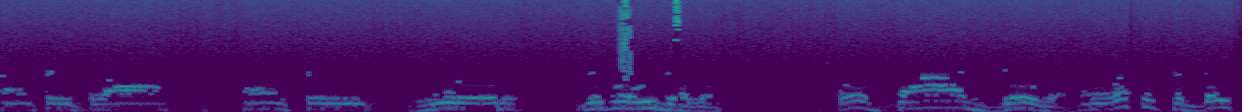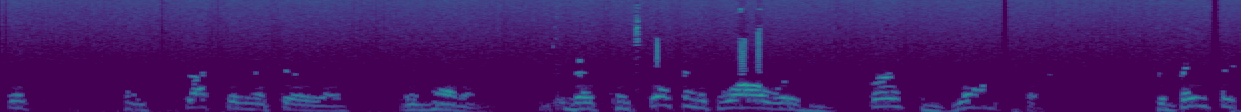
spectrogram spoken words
concrete block, concrete, wood. This is where we build it. Where God build it. And what is the basic construction material in heaven? The construction of this wall was first jasper. The basic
